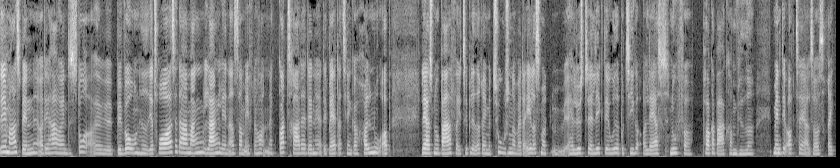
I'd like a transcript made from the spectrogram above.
Det er meget spændende, og det har jo en stor øh, bevågenhed. Jeg tror også, at der er mange lange lænder, som efterhånden er godt trætte af den her debat og tænker, hold nu op, lad os nu bare få etableret Rema 1000 og hvad der ellers måtte øh, have lyst til at ligge derude af butikker, og lad os nu for pokker bare komme videre. Men det optager altså også rigt,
